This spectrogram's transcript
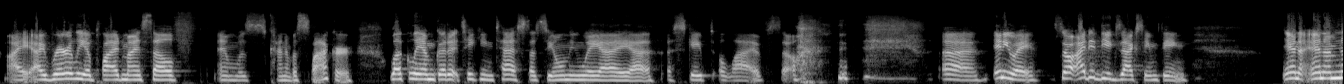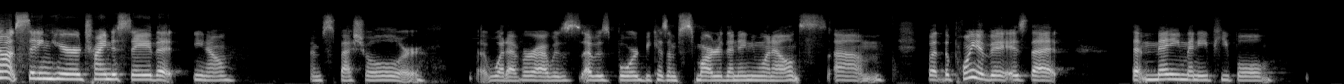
I, I rarely applied myself and was kind of a slacker. Luckily, I'm good at taking tests. That's the only way I uh, escaped alive. So, uh, anyway, so I did the exact same thing. And, and I'm not sitting here trying to say that, you know, I'm special or whatever i was i was bored because i'm smarter than anyone else um, but the point of it is that that many many people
